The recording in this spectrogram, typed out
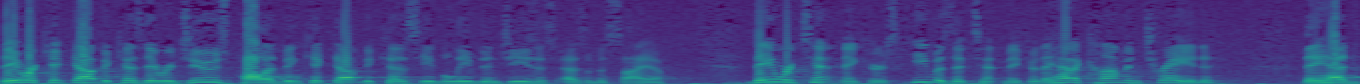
They were kicked out because they were Jews. Paul had been kicked out because he believed in Jesus as a Messiah. They were tent makers. He was a tent maker. They had a common trade. They had,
